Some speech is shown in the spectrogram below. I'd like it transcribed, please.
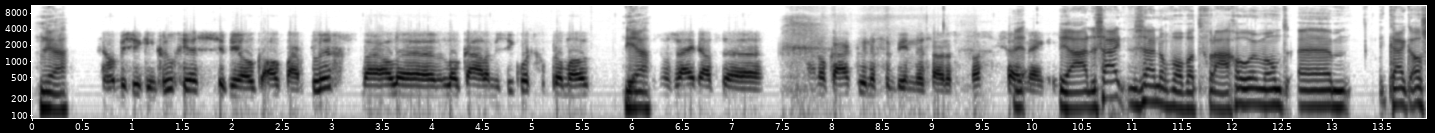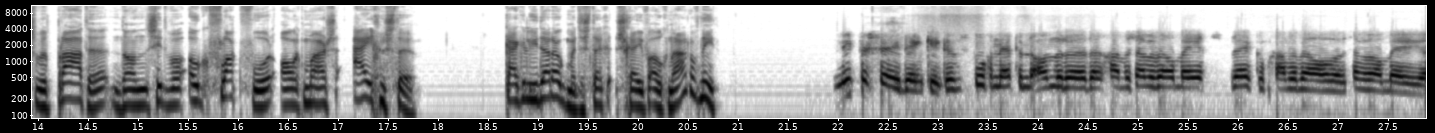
Ja. Veel muziek in kroegjes. Er zit nu ook Alkmaar Plug, waar alle lokale muziek wordt gepromoot. Ja. Dus als wij dat uh, aan elkaar kunnen verbinden, zou dat fantastisch zijn, ja. denk ik. Ja, er zijn, er zijn nog wel wat vragen hoor. Want um, kijk, als we praten, dan zitten we ook vlak voor Alkmaars eigenste. Kijken jullie daar ook met een scheef oog naar, of niet? Niet per se, denk ik. Het is toch net een andere... Daar gaan we, zijn we wel mee in gesprek of gaan we wel, zijn we wel mee... Uh,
